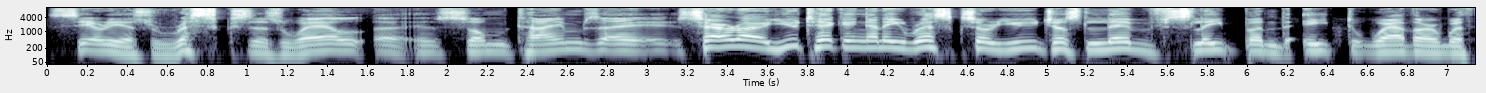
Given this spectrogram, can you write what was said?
serious risks as well uh, sometimes. Uh, Sarah, are you taking any risks, or you just live, sleep, and eat weather with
